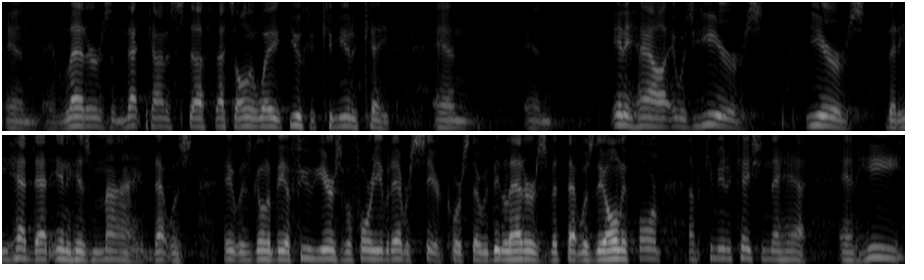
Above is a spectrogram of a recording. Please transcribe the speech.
and, and letters and that kind of stuff. That's the only way you could communicate. And and anyhow, it was years, years that he had that in his mind. That was it was going to be a few years before he would ever see her. Of course, there would be letters, but that was the only form of communication they had. And he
